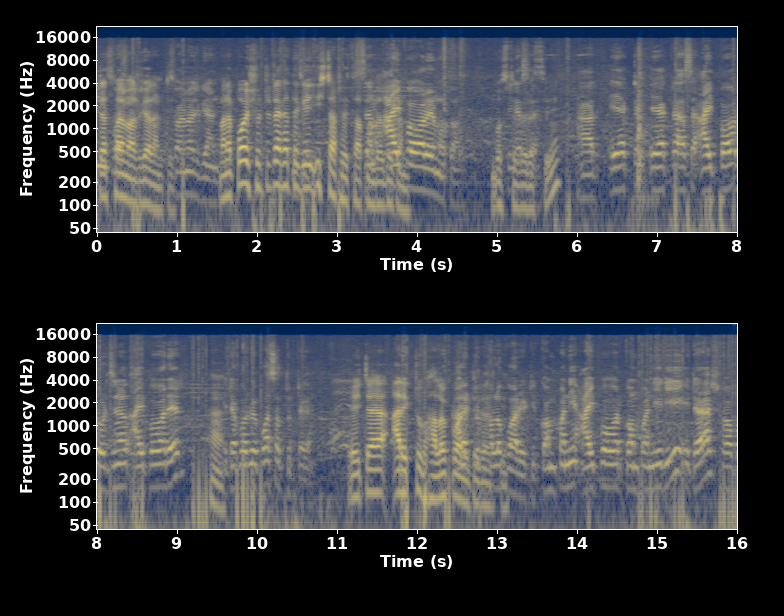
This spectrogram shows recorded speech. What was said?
এটা ছয় মাস 65 গ্যারান্টি ছয় মাস গ্যারান্টি মানে পঁয়ষট্টি টাকা থেকে স্টার্ট হয়েছে আপনাদের আই পাওয়ারের মতো। বুঝতে পেরেছি। আর এই একটা এই একটা আছে আই পাওয়ার অরিজিনাল আই পাওয়ারের হ্যাঁ। এটা পড়বে পঁচাত্তর টাকা। এইটা আরেকটু ভালো কোয়ালিটির ভালো। কোয়ালিটির কোম্পানি আই পাওয়ার কোম্পানিরই এটা সব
